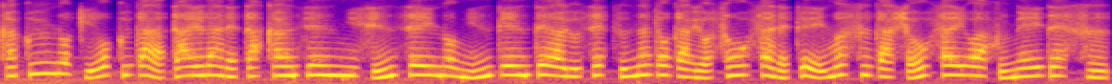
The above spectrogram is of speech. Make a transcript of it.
架空の記憶が与えられた完全に神聖の人間である説などが予想されていますが詳細は不明です。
